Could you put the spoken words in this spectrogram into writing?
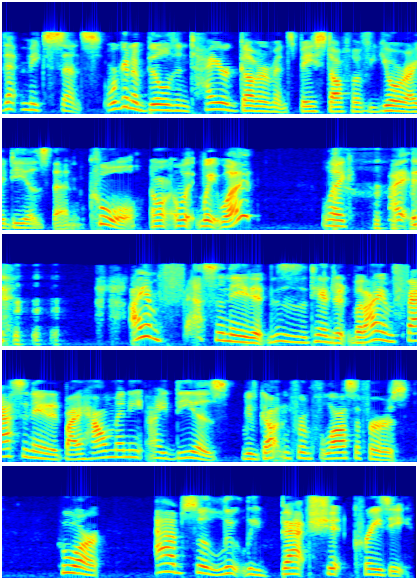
that makes sense. We're going to build entire governments based off of your ideas then. Cool. And we're, wait, wait, what? Like, I, I am fascinated. This is a tangent, but I am fascinated by how many ideas we've gotten from philosophers who are absolutely batshit crazy.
